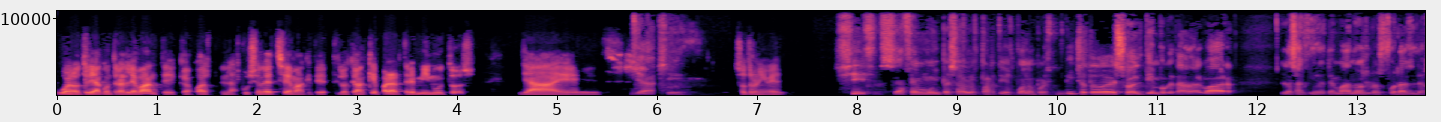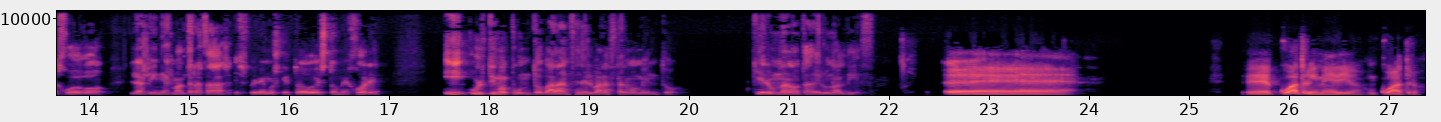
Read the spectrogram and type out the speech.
bueno, otro día contra el Levante, que en la expulsión de Chema, que te, lo tengan que parar tres minutos, ya es, ya, sí. es otro nivel. Sí, se hacen muy pesados los partidos. Bueno, pues dicho todo eso, el tiempo que tarda el VAR, las acciones de manos, los fueras de juego, las líneas mal trazadas, esperemos que todo esto mejore. Y último punto, balance del VAR hasta el momento. Quiero una nota del 1 al 10. Eh, eh, cuatro y medio, un cuatro.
